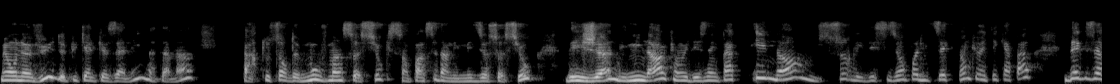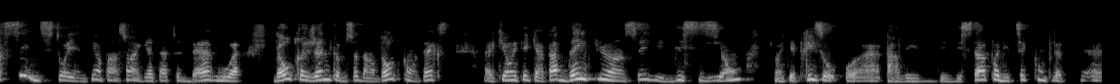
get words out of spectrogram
Mais on a vu depuis quelques années, notamment, par toutes sortes de mouvements sociaux qui se sont passés dans les médias sociaux, des jeunes, des mineurs qui ont eu des impacts énormes sur les décisions politiques, donc qui ont été capables d'exercer une citoyenneté en pensant à Greta Thunberg ou à d'autres jeunes comme ça dans d'autres contextes, euh, qui ont été capables d'influencer des décisions qui ont été prises par des, décideurs politiques euh,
